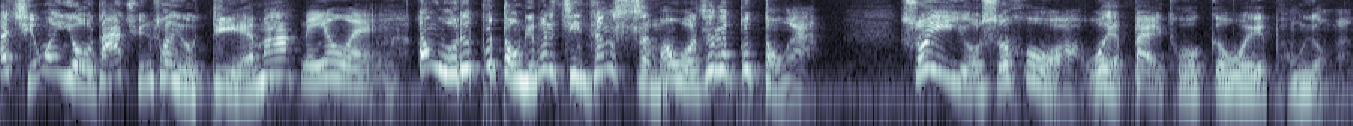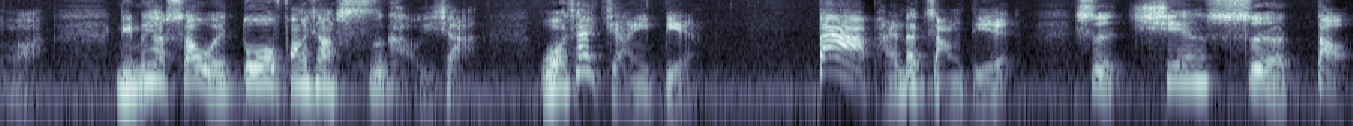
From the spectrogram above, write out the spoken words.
那请问友达群创有跌吗？没有哎，啊，我都不懂你们紧张什么，我真的不懂哎。所以有时候啊，我也拜托各位朋友们啊，你们要稍微多方向思考一下。我再讲一遍，大盘的涨跌是牵涉到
